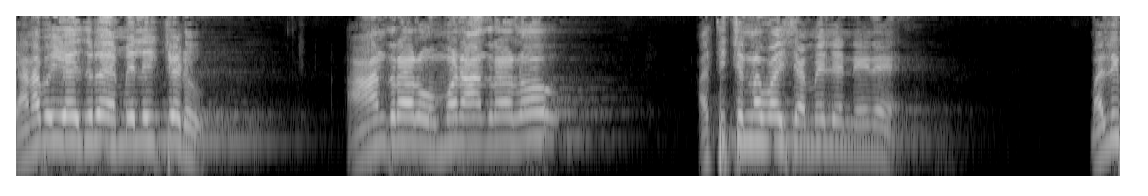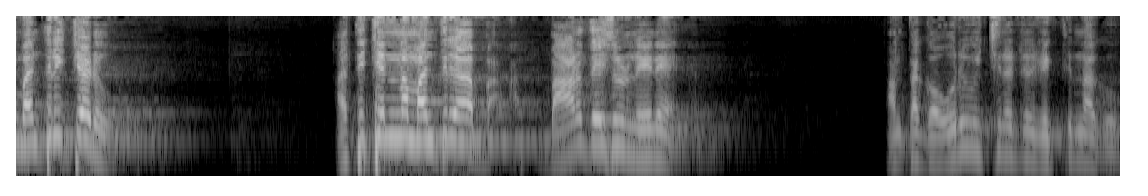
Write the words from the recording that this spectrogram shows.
ఎనభై ఐదులో ఎమ్మెల్యే ఇచ్చాడు. ఆంధ్రాలో ఉమ్మడి ఆంధ్రాలో అతి చిన్న వయసు ఎమ్మెల్యే నేనే. మళ్ళీ మంత్రి ఇచ్చాడు. అతి చిన్న మంత్రి భారతదేశంలో నేనే. అంత గౌరవం ఇచ్చినటువంటి వ్యక్తిని నాకు.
